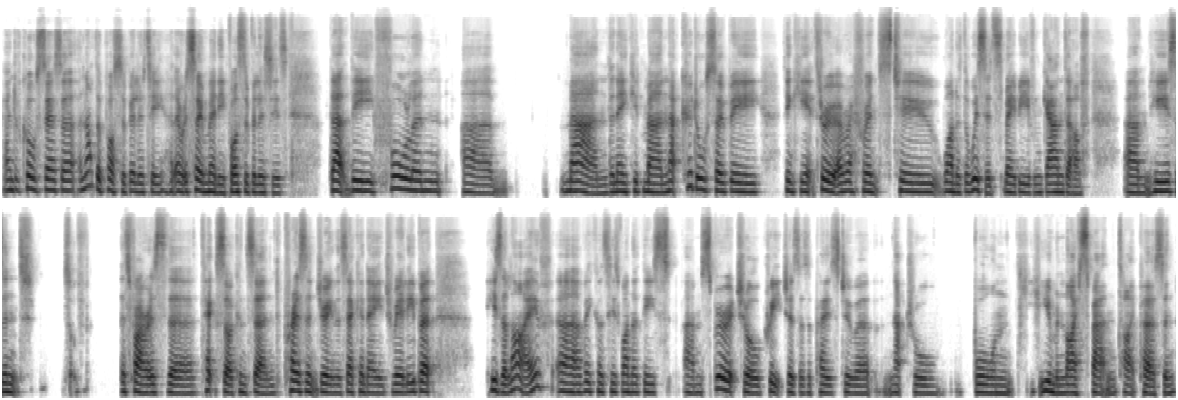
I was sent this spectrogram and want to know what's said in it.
And of course, there's a, another possibility. There are so many possibilities that the fallen um, man, the naked man, that could also be thinking it through a reference to one of the wizards, maybe even Gandalf. Um, he isn't sort of, as far as the texts are concerned, present during the Second Age, really, but he's alive uh, because he's one of these um, spiritual creatures as opposed to a natural born human lifespan type person.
